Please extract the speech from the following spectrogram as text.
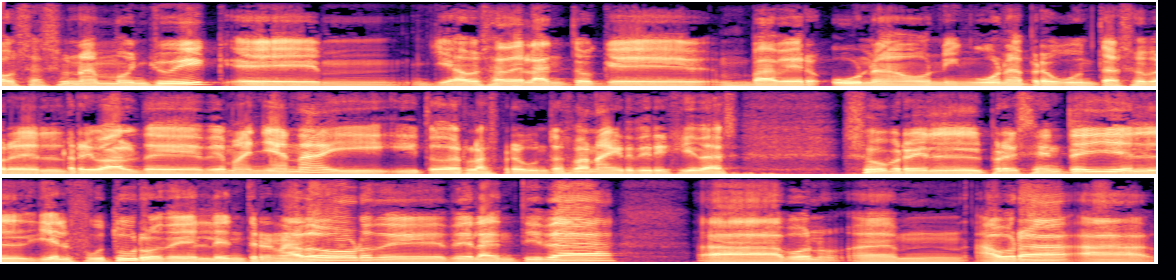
Osasuna en Montjuic. Eh, ya os adelanto que va a haber una o ninguna pregunta sobre el rival de, mañana y todas las preguntas van a ir dirigidas sobre el presente y el, y el futuro del entrenador, de, de la entidad. Ah, bueno, em, ahora ah,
